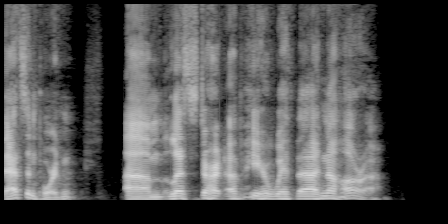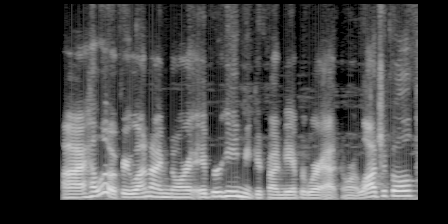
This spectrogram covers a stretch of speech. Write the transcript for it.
That's important. Um, let's start up here with uh, Nahara. Uh, hello, everyone. I'm Nora Ibrahim. You can find me everywhere at Noralogical.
